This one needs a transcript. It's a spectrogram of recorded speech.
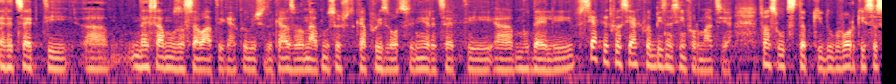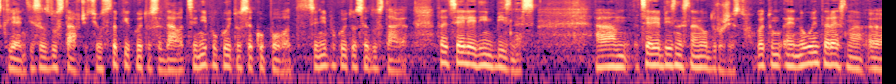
рецепти, не само за салати, както беше да казва НАП, но също така производствени рецепти, модели, всякаква, всякаква бизнес информация. Това са отстъпки, договорки с клиенти, с доставчици, отстъпки, които се дават, цени по които се купуват, цени по които се доставят. Това е целият един бизнес целият бизнес на едно дружество, което е много интересна а, а,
